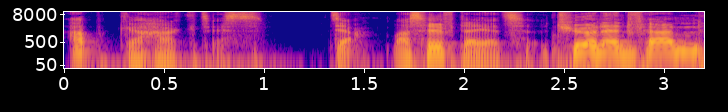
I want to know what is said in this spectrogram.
abgehakt ist. Tja, was hilft da jetzt? Türen entfernen?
